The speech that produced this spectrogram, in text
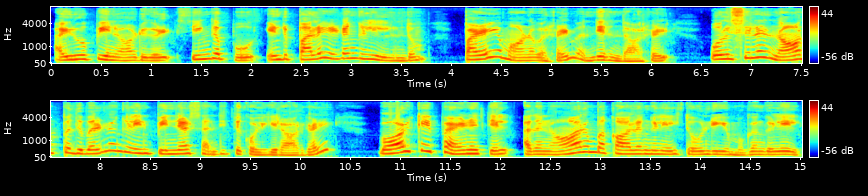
ஐரோப்பிய நாடுகள் சிங்கப்பூர் என்று பல இடங்களிலிருந்தும் பழைய மாணவர்கள் வந்திருந்தார்கள். ஒரு சிலர் நாற்பது வருடங்களின் பின்னர் சந்தித்து கொள்கிறார்கள். வாழ்க்கை பயணத்தில் அதன் ஆரம்ப காலங்களில் தோன்றிய முகங்களில்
